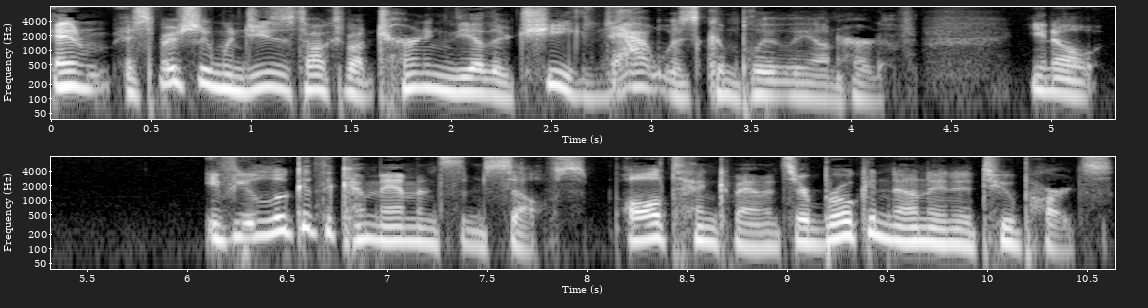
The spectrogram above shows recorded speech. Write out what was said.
And especially when Jesus talks about turning the other cheek, that was completely unheard of. You know, if you look at the commandments themselves, all 10 commandments are broken down into two parts.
